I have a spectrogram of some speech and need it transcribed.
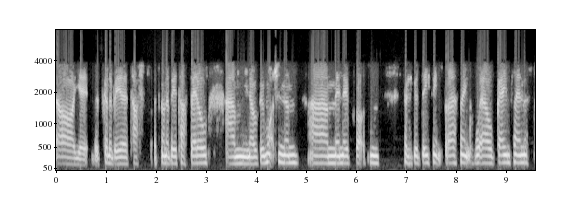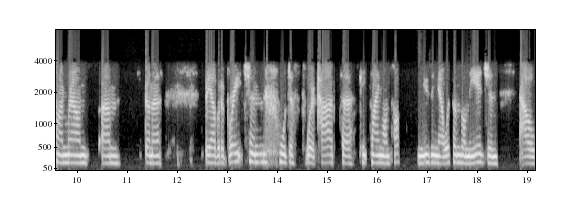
Oh yeah, it's going to be a tough. It's going to be a tough battle. Um, you know, we've been watching them, um, and they've got some pretty good defense. But I think our game plan this time round um, going to be able to breach, and we'll just work hard to keep playing on top, and using our weapons on the edge and our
